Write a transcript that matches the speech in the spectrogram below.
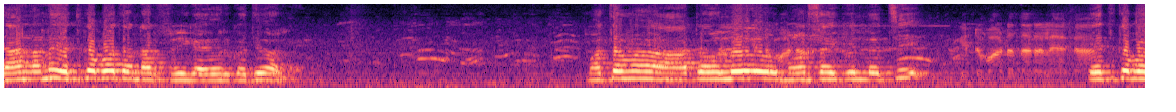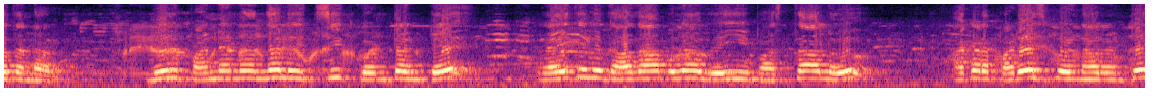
దానిలోనే ఎత్తుకుపోతున్నారు ఫ్రీగా ఎవరి కొద్ది వాళ్ళు. మొత్తం ఆటోలు మోటార్ సైకిళ్ళు వచ్చి ఎత్తుకుపోతున్నారు. మీరు పన్నెండు వందలు ఇచ్చి కొంటంటే రైతులు దాదాపుగా వెయ్యి బస్తాలు అక్కడ పడేసిపోయినారంటే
